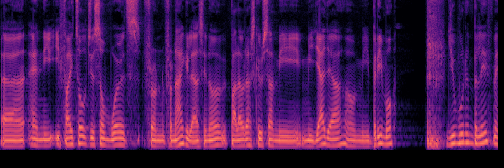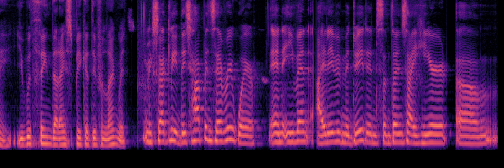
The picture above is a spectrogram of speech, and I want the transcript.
Uh, and if I told you some words from, from Águilas, you know, palabras que usa mi, mi yaya or mi primo, you wouldn't believe me. You would think that I speak a different language. Exactly. This happens everywhere. And even I live in Madrid, and sometimes I hear um,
